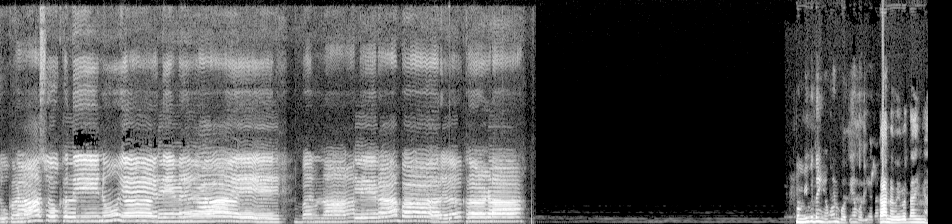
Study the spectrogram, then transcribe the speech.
ਸੁਖਨਾ ਸੁਖ ਦੀਨੂ ਇਹ ਦਿਨ ਆਏ। ਬੰਨਾ ਤੇਰਾ ਬਾਰ ਖੜਾ। ਮੰਮੀ ਵਧਾਈਆਂ ਹੋਣ ਬਹੁਤੀਆਂ ਵਧੀਆ ਤੁਹਾਨੂੰ ਵੀ ਵਧਾਈਆਂ।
